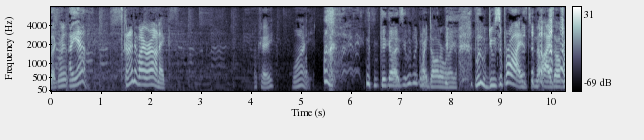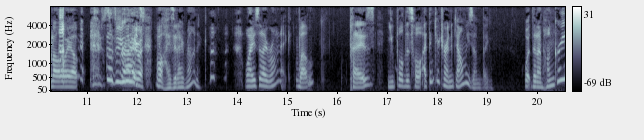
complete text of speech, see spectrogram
Segment? I am. It's kind of ironic. Okay. Why? Big eyes. You look like my daughter when I go, Lou, do surprised. And the eyes open all the way up. That's what you look like. Why is it ironic? Why is it ironic? Well, because you pulled this whole, I think you're trying to tell me something. What? That I'm hungry?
